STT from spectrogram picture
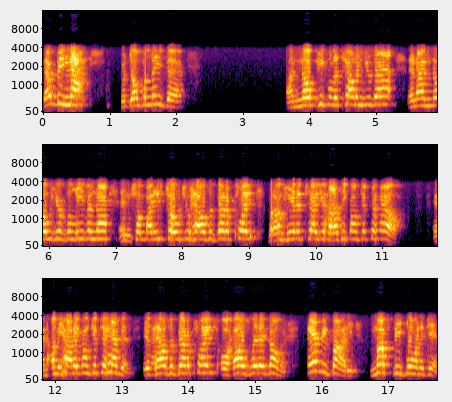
That would be nice, but don't believe that. I know people are telling you that, and I know you're believing that, and somebody's told you hell's a better place, but I'm here to tell you how's he going to get to hell. And I mean, how they gonna get to heaven? If hell's a better place or hell's where they're going? Everybody must be born again.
